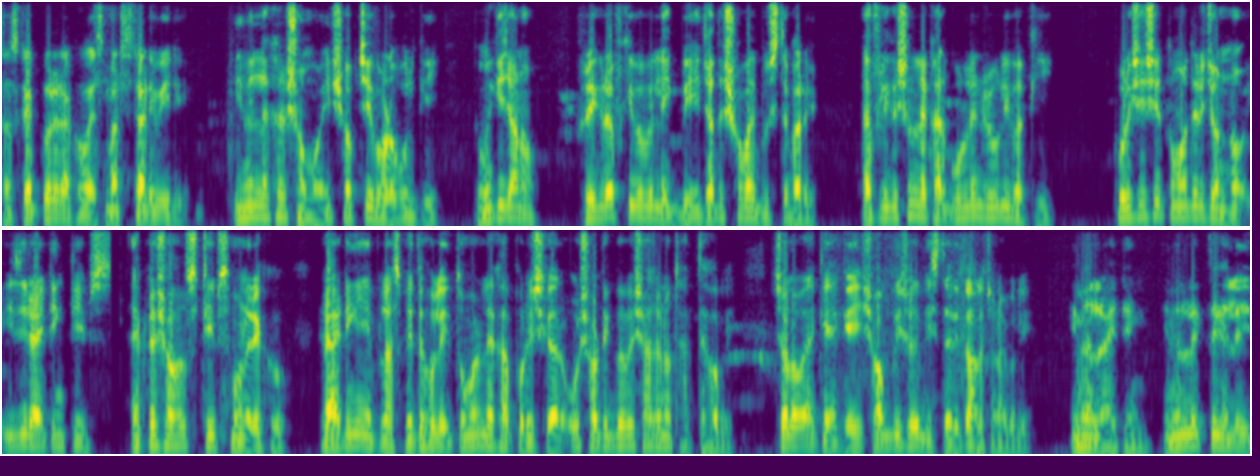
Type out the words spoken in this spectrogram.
সাবস্ক্রাইব করে রাখো স্মার্ট স্টাডি বিডি ইমেল লেখার সময় সবচেয়ে বড় ভুল কি? তুমি কি জানো? ফ্রেগ্রাফ কীভাবে লিখবে যাতে সবাই বুঝতে পারে? অ্যাপ্লিকেশন লেখার গোল্ডেন রুলই বা কী? পরিশেষে তোমাদের জন্য ইজি রাইটিং টিপস একটা সহজ টিপস মনে রেখো। রাইটিংয়ে এ প্লাস পেতে হলেই তোমার লেখা পরিষ্কার ও সঠিকভাবে সাজানো থাকতে হবে। চলো একে একে সব বিষয়ে বিস্তারিত আলোচনা করি। ইমেল রাইটিং ইমেল লিখতে গেলেই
